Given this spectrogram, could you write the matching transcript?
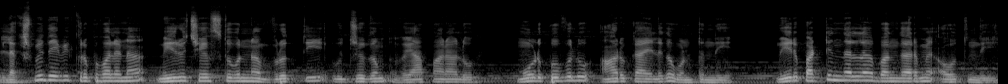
లక్ష్మీదేవి కృప వలన మీరు చేస్తూ ఉన్న వృత్తి ఉద్యోగం వ్యాపారాలు మూడు పువ్వులు ఆరు కాయలుగా ఉంటుంది. మీరు పట్టిందల్లా బంగారమే అవుతుంది.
